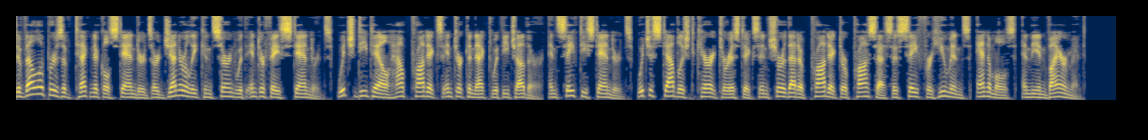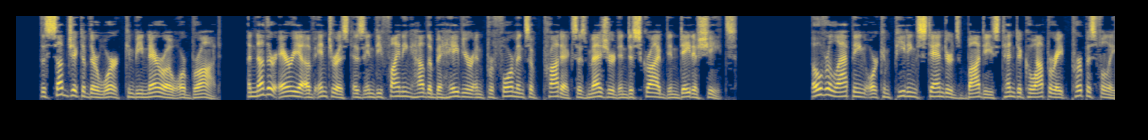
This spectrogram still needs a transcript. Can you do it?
Developers of technical standards are generally concerned with interface standards, which detail how products interconnect with each other, and safety standards, which established characteristics ensure that a product or process is safe for humans, animals, and the environment. The subject of their work can be narrow or broad. Another area of interest is in defining how the behavior and performance of products is measured and described in data sheets. Overlapping or competing standards bodies tend to cooperate purposefully,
